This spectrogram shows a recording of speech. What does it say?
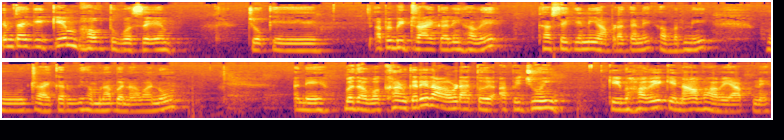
એમ થાય કે કેમ ભાવતું હશે એમ? જો કે આપણે બી ટ્રાય કરી હવે. થશે કે નહીં આપણા કને, ખબર નહીં. હું ટ્રાય કરું હમણાં બનાવવાનું. અને બધા વખાણ કરેલા આવડા તો આપણે જોઈ કે ભાવે કે ના ભાવે આપને.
